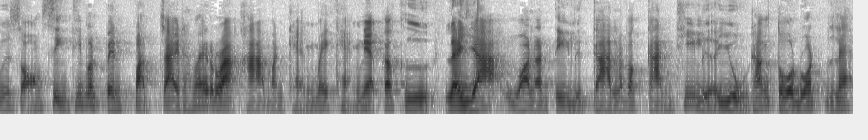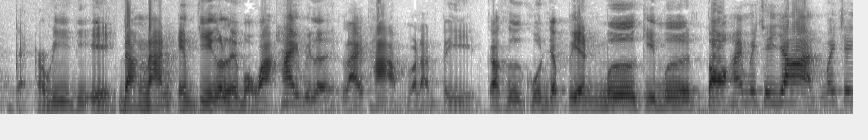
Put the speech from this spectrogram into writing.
มือ2สิ่งที่มันเป็นปัจจัยทำให้ราคามันแข็งไม่แข็งเนี่ยก็คือระยะวารันตีหรือการรับประกันที่เหลืออยู่ทั้งตัวรถและแบตเตอรี่นี่เอง ดังนั้น MG ก็เลยบอกว่าให้ไปเลยไลฟ์ไทม์วารันตีก็คือคุณจะเปลี่ยนมือกี่มือต่อให้ไม่ใช่ญาติไม่ใช่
